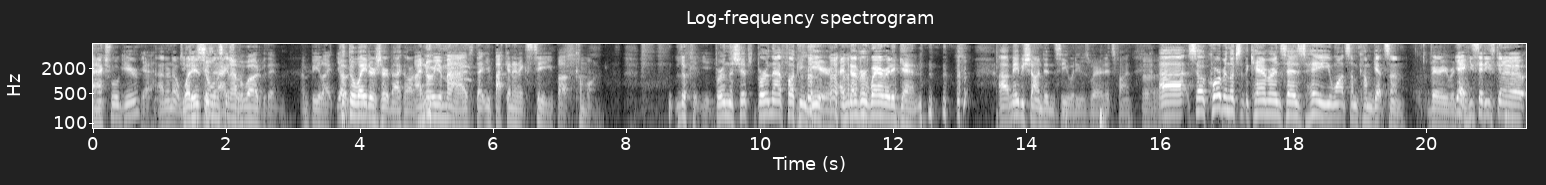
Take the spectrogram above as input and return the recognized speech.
actual gear. Yeah, I don't know Do what think is Shawn's gonna have a word with him and be like, "Yo, Put the waiter shirt back on. I know you're mad that you're back in NXT, but come on, look at you." burn the ships, burn that fucking gear, and never wear it again. uh, maybe Shawn didn't see what he was wearing. It's fine. Uh, so Corbin looks at the camera and says, "Hey, you want some? Come get some." Very ridiculous. Yeah, he said he's gonna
